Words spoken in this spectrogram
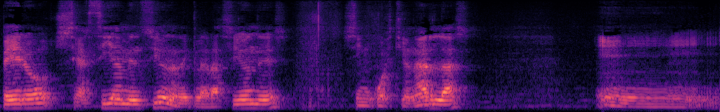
pero se hacía mención a declaraciones sin cuestionarlas. Eh,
